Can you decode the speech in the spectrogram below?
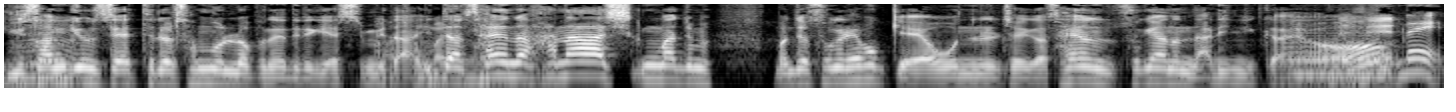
유산균 세트를 선물로 보내 드리겠습니다. 아, 정말, 일단. 사연을 하나씩만 좀 먼저 소개를 해 볼게요. 오늘 저희가 사연 소개하는 날이니까요. 네네. 네.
